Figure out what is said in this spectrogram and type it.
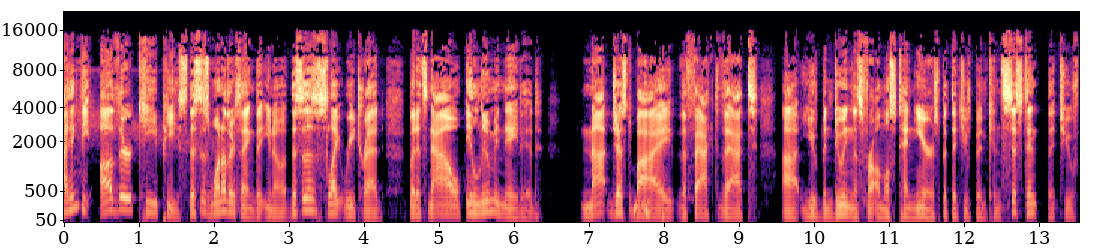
I think the other key piece, this is one other thing that, you know, this is a slight retread, but it's now illuminated not just by the fact that uh, you've been doing this for almost 10 years, but that you've been consistent, that you've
